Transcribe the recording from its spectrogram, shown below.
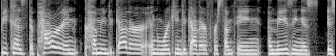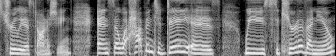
because the power in coming together and working together for something amazing is is truly astonishing. And so what happened today is we secured a venue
